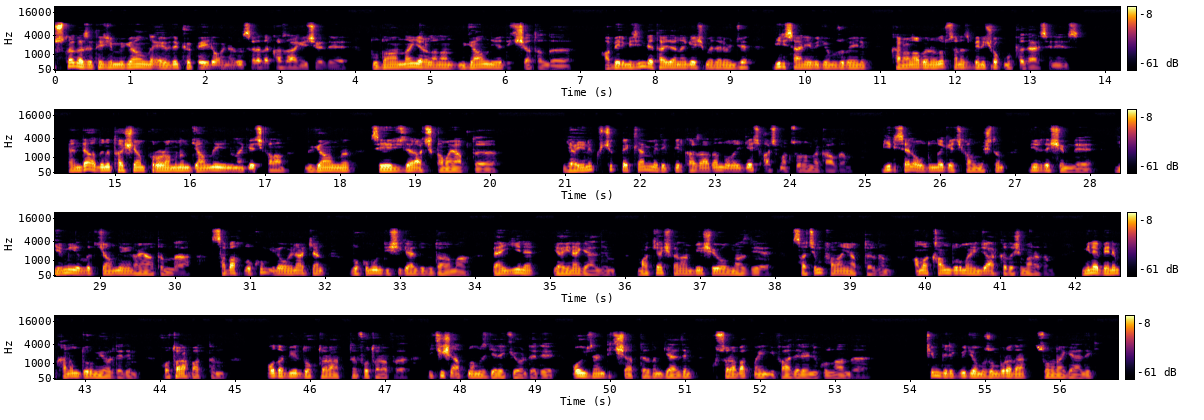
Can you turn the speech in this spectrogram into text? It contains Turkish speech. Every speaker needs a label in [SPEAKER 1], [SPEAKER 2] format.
[SPEAKER 1] Usta gazeteci Müge Anlı evde köpeğiyle oynadığı sırada kaza geçirdi. Dudağından yaralanan Müge Anlı'ya dikiş atıldı. Haberimizin detaylarına geçmeden önce bir saniye videomuzu beğenip kanala abone olursanız beni çok mutlu edersiniz. Kendi adını taşıyan programının canlı yayınına geç kalan Müge Anlı seyircilere açıklama yaptı. Yayını küçük beklenmedik bir kazadan dolayı geç açmak zorunda kaldım. Bir sel olduğunda geç kalmıştım, bir de şimdi. 20 yıllık canlı yayın hayatımda. Sabah lokum ile oynarken lokumun dişi geldi dudağıma. Ben yine yayına geldim. Makyaj falan bir şey olmaz diye. Saçımı falan yaptırdım. Ama kan durmayınca arkadaşımı aradım. Mine benim kanım durmuyor dedim. Fotoğraf attım. O da bir doktora attı fotoğrafı. Dikiş atmamız gerekiyor dedi. O yüzden dikiş attırdım geldim. Kusura bakmayın ifadelerini kullandı. Şimdilik videomuzun burada sonuna geldik.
